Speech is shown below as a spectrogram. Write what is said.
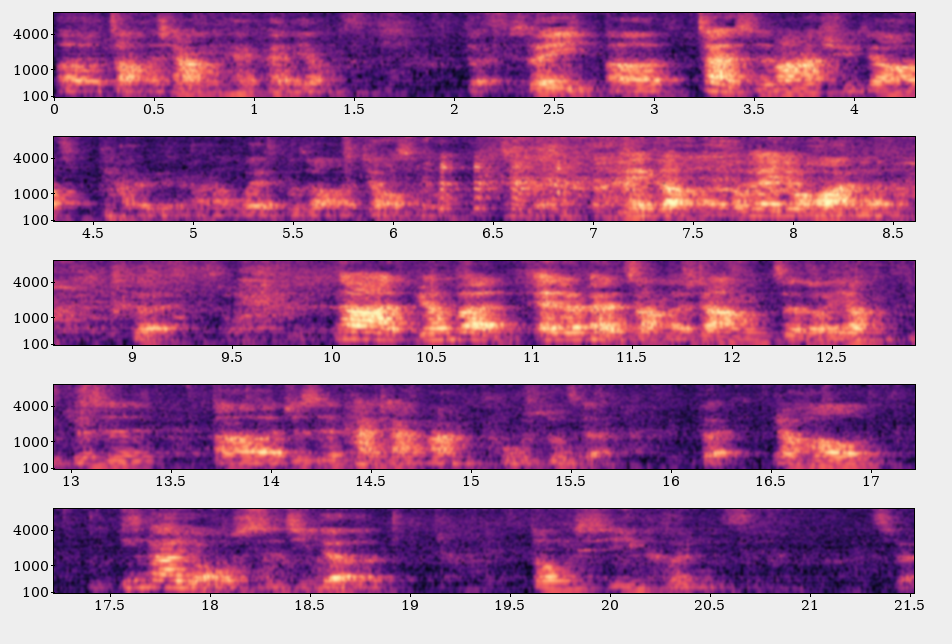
呃长得像 Happen 的样子。对，所以呃，暂时帮他取叫台语，然后我也不知道叫什么，对，没梗了，都被用完了。对，那原本 Etherpad 长得像这个样子，就是呃，就是看起来蛮朴素的，对，然后应该有实际的东西可以，对，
